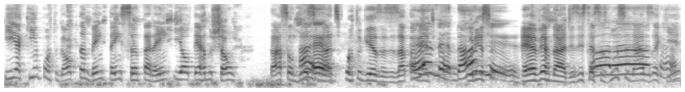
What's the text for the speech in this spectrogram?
e aqui em Portugal também tem Santarém e Alter do Chão. Tá? São duas ah, é? cidades portuguesas, exatamente. É verdade? Por isso, é verdade. Existem Caraca. essas duas cidades aqui,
